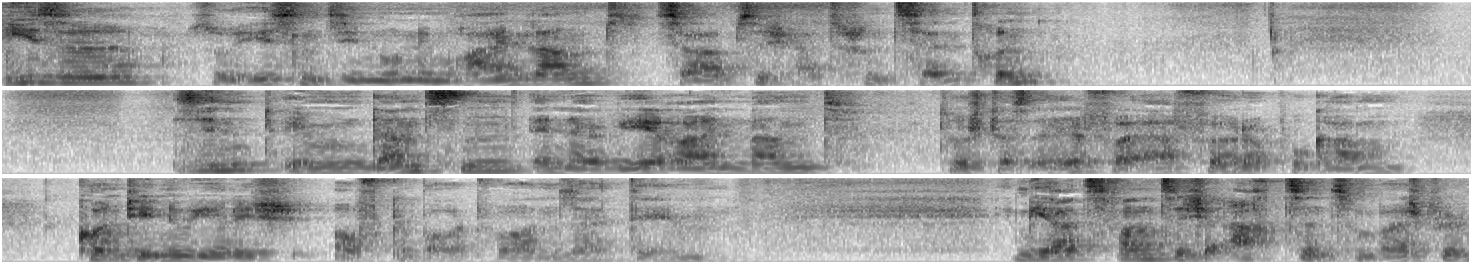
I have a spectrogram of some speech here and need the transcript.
Diese, so hießen sie nun im Rheinland, sozialpsychiatrischen Zentren, sind im ganzen NRW-Rheinland durch das LVR-Förderprogramm kontinuierlich aufgebaut worden seitdem. Im Jahr 2018 zum Beispiel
